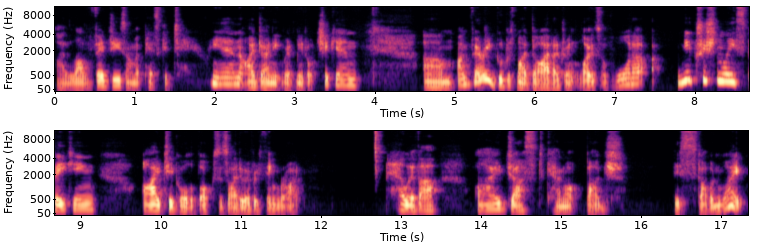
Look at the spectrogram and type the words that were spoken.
I love veggies. I'm a pescatarian. I don't eat red meat or chicken. Um, I'm very good with my diet. I drink loads of water. Nutritionally speaking, I tick all the boxes. I do everything right. However, I just cannot budge this stubborn weight.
